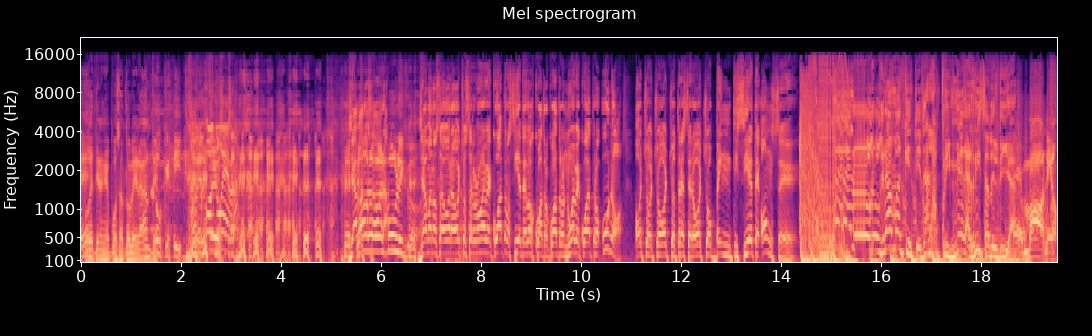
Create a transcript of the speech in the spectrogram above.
¿eh? porque tienen esposa tolerante. Ok. O nueva. Llámanos ahora. el público. Llámanos ahora 809-472-44-941. 888-308-2711. El programa que te da la primera risa del día. ¡Demonios!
